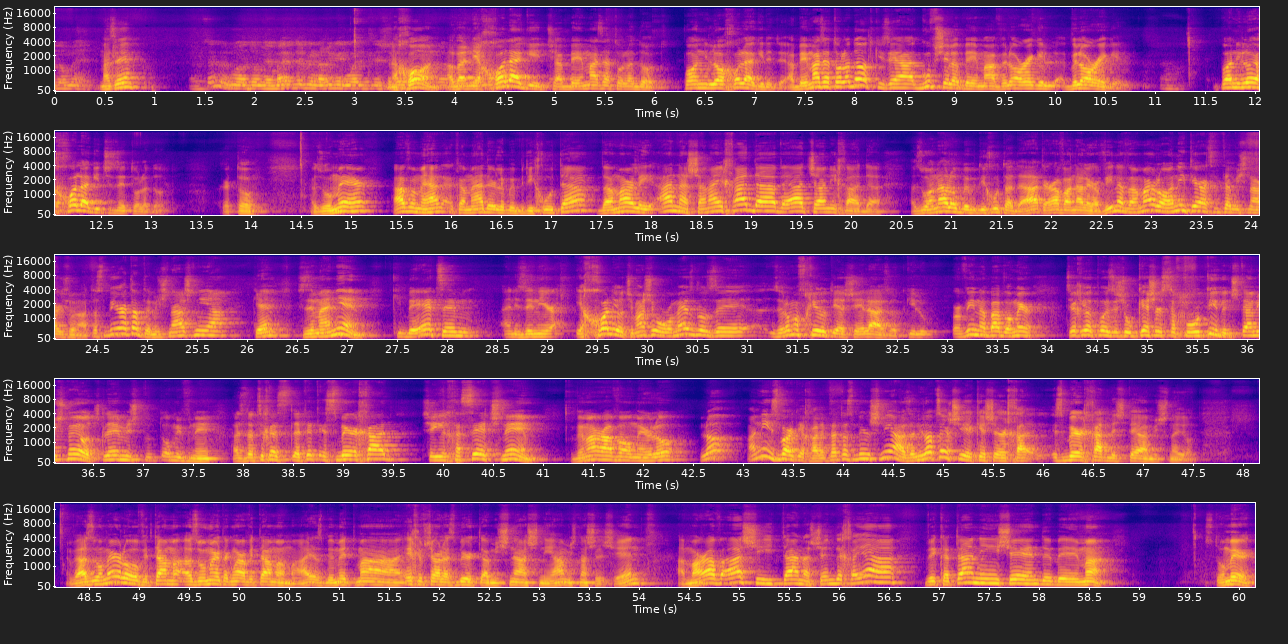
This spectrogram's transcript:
דומה. מה זה? נכון, אבל אני יכול להגיד שהבהמה זה התולדות. פה אני לא יכול להגיד את זה. הבהמה זה התולדות כי זה הגוף של הבהמה ולא הרגל. ולא הרגל. פה אני לא יכול להגיד שזה תולדות. אוקיי, טוב. אז הוא אומר, הווה כמהדר לו בבדיחותא, ואמר לי, אנא שני חדה ועד שני חדה. אז הוא ענה לו בבדיחות הדעת, הרב ענה לרבינה ואמר לו, אני תירצתי את המשנה הראשונה, תסביר אתה את המשנה השנייה, כן? שזה מעניין, כי בעצם, אני, זה נראה, יכול להיות שמה שהוא רומז לו זה, זה לא מפחיד אותי השאלה הזאת, כאילו, רבינה בא ואומר, צריך להיות פה איזשהו קשר ספרותי בין שתי המשניות, שניהם יש אותו מבנה, אז אתה צריך לתת הסבר אחד שיכסה את שניהם. ומה רבא אומר לו? לא, אני הסברתי אחד, אתה תסביר שנייה, אז אני לא צריך שיהיה קשר אחד, הסבר אחד לשתי המשניות. ואז הוא אומר לו, ותמה, אז הוא אומר את הגמרא ותמה מאי, אז באמת מה, איך אפשר להסביר את המשנה השנייה, המשנה של שן? אמר רב אשי תנא שן דחיה וקטני שן דבהמה. זאת אומרת,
